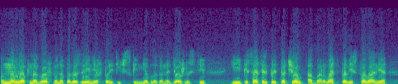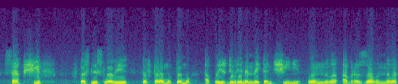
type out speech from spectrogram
Он навлек на Гофмана подозрения в политической неблагонадежности, и писатель предпочел оборвать повествование, сообщив в послесловии ко второму тому о преждевременной кончине умного, образованного,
